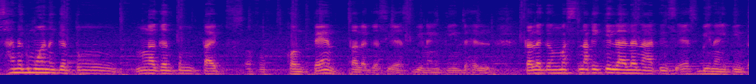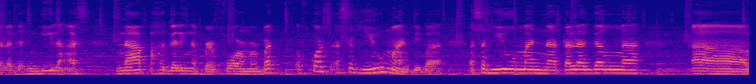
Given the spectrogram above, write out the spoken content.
sana gumawa ng gantong, mga gantong types of content talaga si SB19 dahil talagang mas nakikilala natin si SB19 talaga hindi lang as napakagaling na performer but of course as a human, di ba? As a human na talagang uh, uh,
